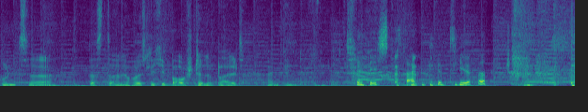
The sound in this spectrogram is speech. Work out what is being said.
und äh, dass deine häusliche Baustelle bald ein Ende findet. Ich danke dir.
